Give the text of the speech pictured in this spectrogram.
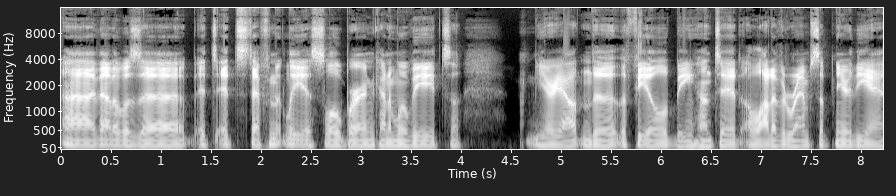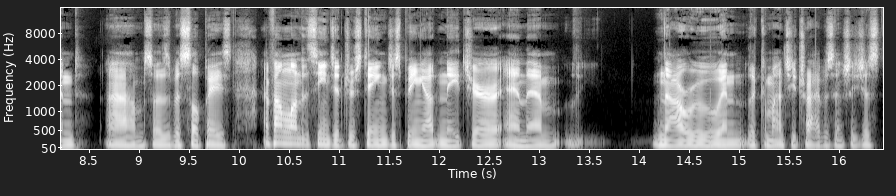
Uh, I thought it was a it's it's definitely a slow burn kind of movie. It's a, you're out in the the field being hunted. A lot of it ramps up near the end. Um, so it's a bit slow paced. I found a lot of the scenes interesting, just being out in nature and um, Naru and the Comanche tribe essentially just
